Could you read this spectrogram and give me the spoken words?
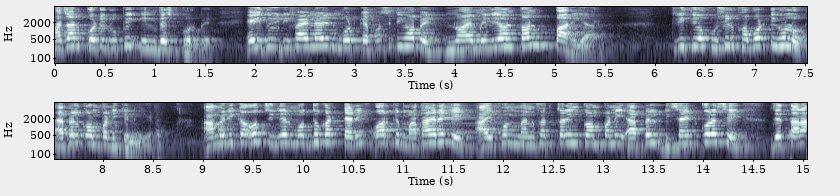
হাজার কোটি রুপি ইনভেস্ট করবে। এই দুই রিফাইনারির মোট ক্যাপাসিটি হবে নয় মিলিয়ন টন পার ইয়ার তৃতীয় খুশির খবরটি হলো অ্যাপেল কোম্পানিকে নিয়ে। আমেরিকা ও চীনের মধ্যকার ট্যারিফ ওয়ারকে মাথায় রেখে iPhone manufacturing company Apple decide করেছে যে তারা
